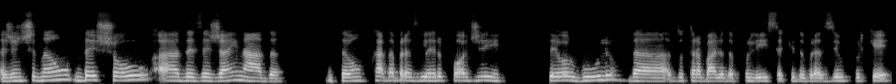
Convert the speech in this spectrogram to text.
A gente não deixou a desejar em nada. Então, cada brasileiro pode ter orgulho da, do trabalho da polícia aqui do Brasil, porque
